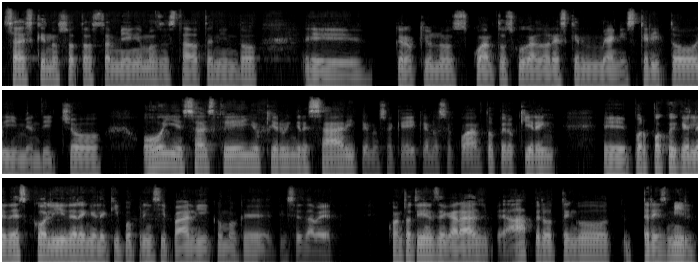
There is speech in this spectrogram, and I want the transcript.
sabes que nosotros también hemos estado teniendo, eh, creo que unos cuantos jugadores que me han escrito y me han dicho, oye, ¿sabes qué? Yo quiero ingresar y que no sé qué y que no sé cuánto, pero quieren eh, por poco y que le des co-líder en el equipo principal y como que dices, a ver, ¿cuánto tienes de garage? Ah, pero tengo 3000.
